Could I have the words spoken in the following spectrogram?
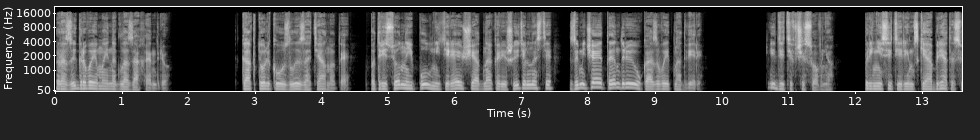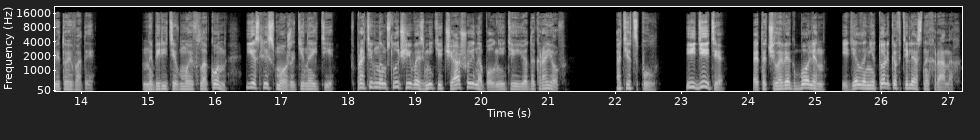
разыгрываемой на глазах Эндрю. Как только узлы затянуты, потрясенный Пул, не теряющий, однако, решительности, замечает Эндрю и указывает на дверь. «Идите в часовню. Принесите римские обряды святой воды. Наберите в мой флакон, если сможете найти, в противном случае возьмите чашу и наполните ее до краев. Отец Пул, идите! Этот человек болен, и дело не только в телесных ранах,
